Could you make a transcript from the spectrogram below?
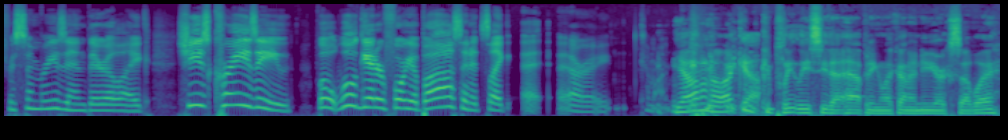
for some reason, they're like, she's crazy. Well, we'll get her for you, boss. And it's like, uh, all right, come on. Yeah, I don't know. I can Yeah. completely see that happening, like on a New York subway,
